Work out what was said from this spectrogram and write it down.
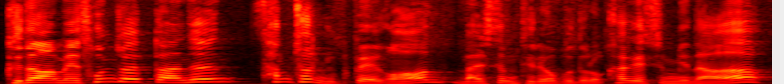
그 다음에 손절가는 3,600원 말씀드려보도록 하겠습니다.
